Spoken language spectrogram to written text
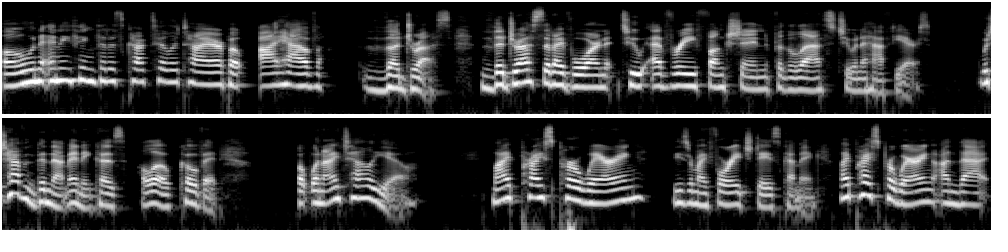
own anything that is cocktail attire, but I have the dress, the dress that I've worn to every function for the last two and a half years, which haven't been that many because, hello, COVID. But when I tell you my price per wearing, these are my 4 H days coming, my price per wearing on that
